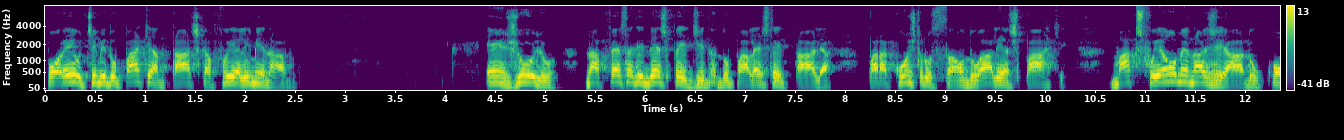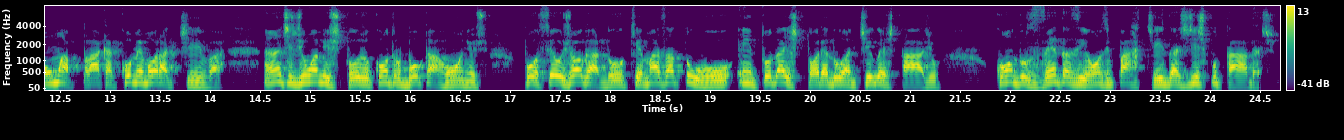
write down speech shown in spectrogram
porém o time do Parque Antártica foi eliminado. Em julho, na festa de despedida do Palestra Itália para a construção do Allianz Parque, Marcos foi homenageado com uma placa comemorativa antes de um amistoso contra o Boca Juniors, por ser o jogador que mais atuou em toda a história do antigo estádio, com 211 partidas disputadas.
